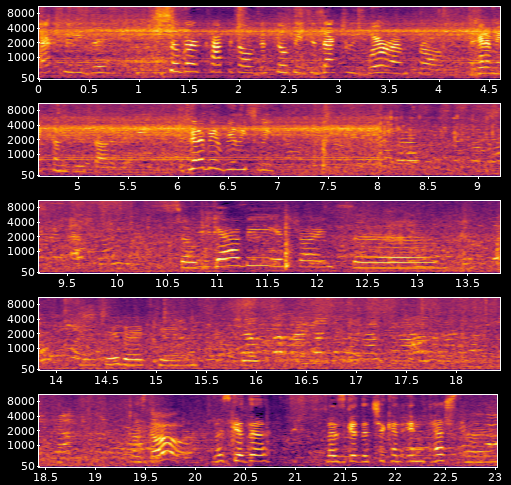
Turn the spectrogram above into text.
Actually, the sugar capital of the Philippines is actually where I'm from. They're gonna make some juice out of it. It's gonna be really sweet. So Gabby is trying some sugar cane juice. Let's go. Let's get the let's get the chicken intestine.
